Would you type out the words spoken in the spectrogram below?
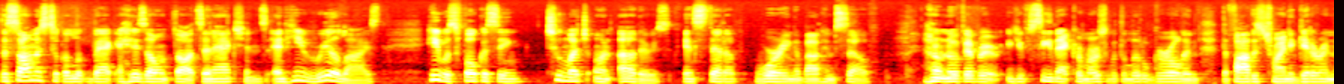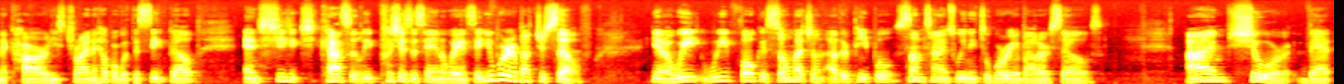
The psalmist took a look back at his own thoughts and actions and he realized he was focusing too much on others instead of worrying about himself. I don't know if ever you've seen that commercial with the little girl and the father's trying to get her in the car and he's trying to help her with the seatbelt. And she she constantly pushes his hand away and say, "You worry about yourself." You know, we we focus so much on other people. Sometimes we need to worry about ourselves. I'm sure that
